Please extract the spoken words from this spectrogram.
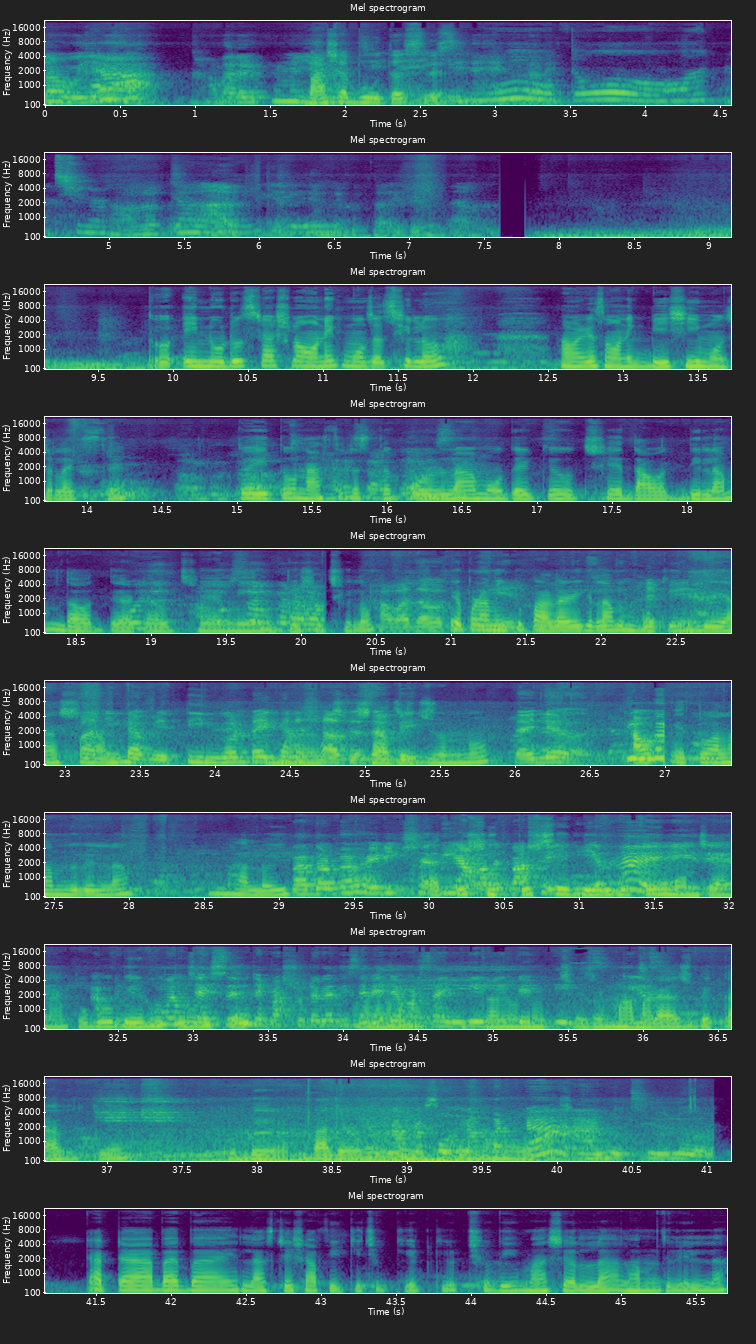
বাসা ভূত আছে। তো এই নুডলসটা আসলে অনেক মজা ছিল। আমার কাছে অনেক বেশি মজা লাগছে। তো এই তো নাস্তা টাস্তা করলাম ওদেরকে হচ্ছে দাওয়াত দিলাম। দাওয়াত দেওয়াটা হচ্ছে মেন উদ্দেশ্য ছিল। এরপর আমি একটু পার্লারে গেলাম বুকিং দিয়ে আসলাম। তিন ঘণ্টা এখানে হ্যাঁ, সাজের জন্য। এ তো আলহামদুলিল্লাহ ভালোই। এত শীত আমাদের পড়ছে বের হ্যাঁ হতেই মন চায় না তবুও বের হতে হয়েছে। কারণ হচ্ছে যে মামারা আসবে কালকে। বাজারও টাটা বাই বাই। লাস্টে সাফির কিছু কিউট কিউট ছবি মাশাল্লাহ আলহামদুলিল্লাহ।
